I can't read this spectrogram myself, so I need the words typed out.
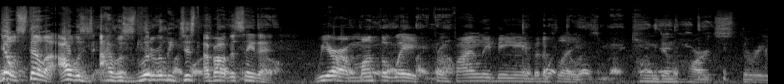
Yo, Stella, I was, I was literally just about to say that. We are a month away from finally being able to play Kingdom Hearts 3.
